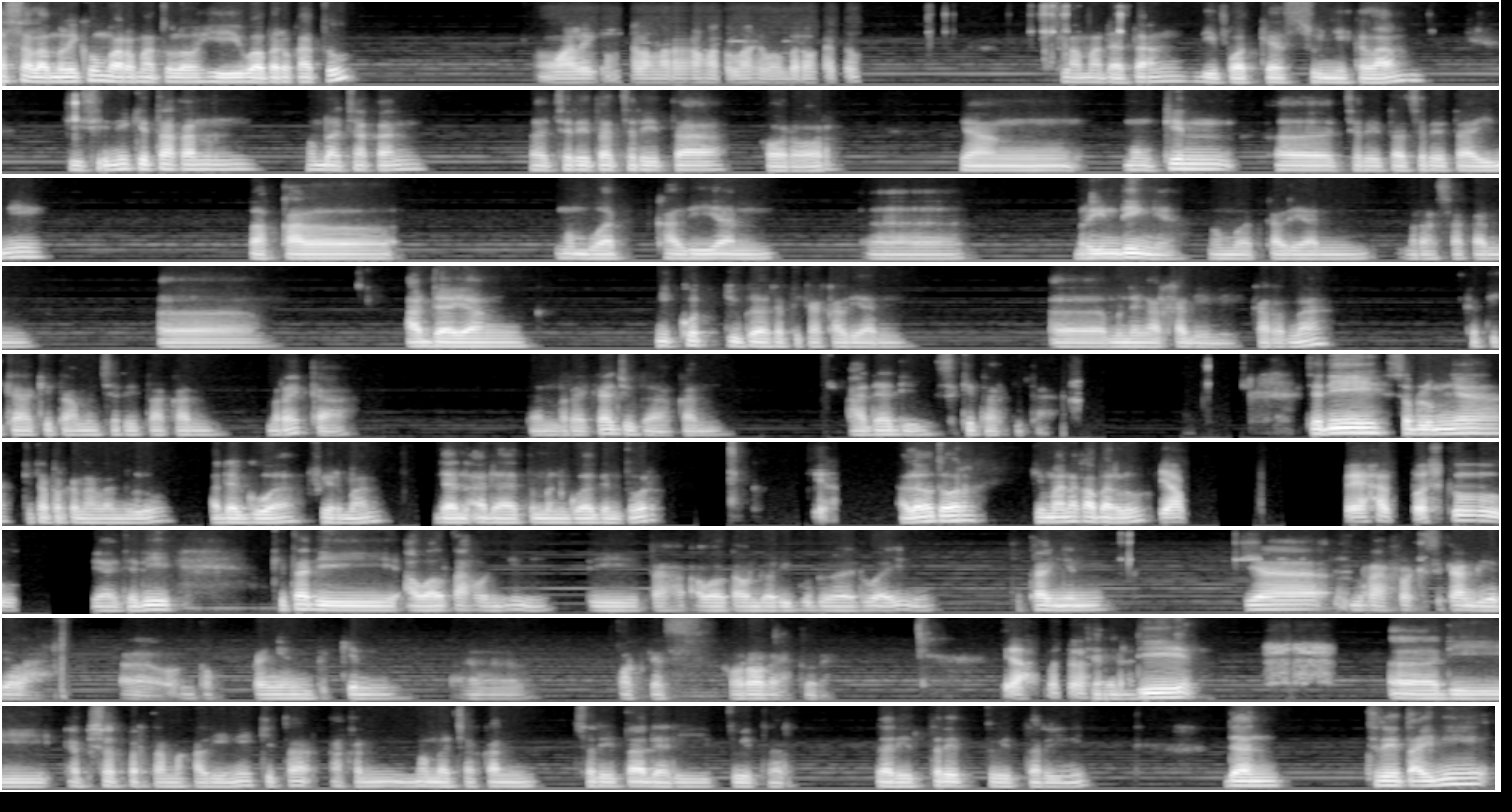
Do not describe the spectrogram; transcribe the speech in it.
Assalamualaikum warahmatullahi wabarakatuh. Waalaikumsalam warahmatullahi wabarakatuh. Selamat datang di podcast Sunyi Kelam. Di sini kita akan membacakan eh, cerita-cerita horor yang mungkin eh, cerita-cerita ini bakal membuat kalian uh, merinding ya, membuat kalian merasakan uh, ada yang ngikut juga ketika kalian uh, mendengarkan ini, karena ketika kita menceritakan mereka dan mereka juga akan ada di sekitar kita. Jadi sebelumnya kita perkenalan dulu. Ada gua Firman dan ada teman gua Gentur. Ya. Halo Tor, gimana kabar lu? Siap. Sehat bosku. Ya, jadi kita di awal tahun ini, di ta awal tahun 2022 ini, kita ingin ya merefleksikan diri lah uh, untuk pengen bikin uh, podcast horor ya, Tur. Ya, betul. Jadi uh, di episode pertama kali ini kita akan membacakan cerita dari Twitter, dari thread Twitter ini. Dan cerita ini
